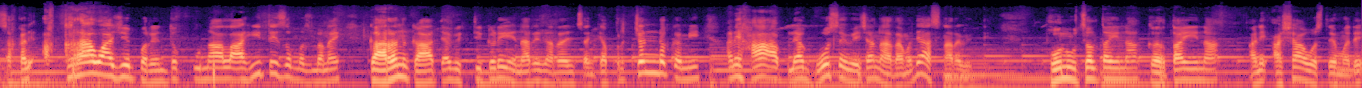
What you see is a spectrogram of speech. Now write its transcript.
सकाळी अकरा वाजेपर्यंत कुणालाही ते समजलं नाही. कारण का? त्या व्यक्तीकडे येणारे जाणाऱ्यांची संख्या प्रचंड कमी आणि हा आपल्या गोसेवेच्या नादामध्ये असणारा व्यक्ती. फोन उचलता येईना करता येईना आणि अशा अवस्थेमध्ये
